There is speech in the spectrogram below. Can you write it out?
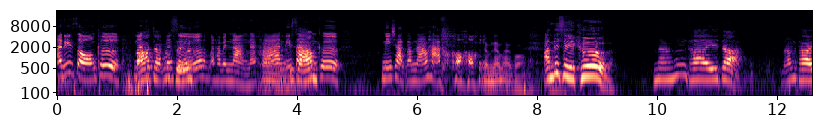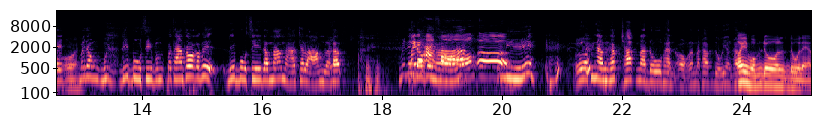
อันที่สองคือมาจากหนังสือ มาทำเป็นหนังนะคะอ่าอันที่ที่สาสามมคือ มีฉากดำน้ำหาของดำน้ำหาของ อันที่สี่คือหนังไทยจ้ะหนังไทยโอ้ย ไม่ต้องดิบูซีผมประธานโทษครับพี่ดิบูซีดำน้ำหาฉลามเหรอครับ ไม่ได้หาของเออหนีเออพี่นันครับชักนาโดแผ่นออกแล้วนะครับ ดูยังครับ เอ้ยผมดูดูแล้ว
